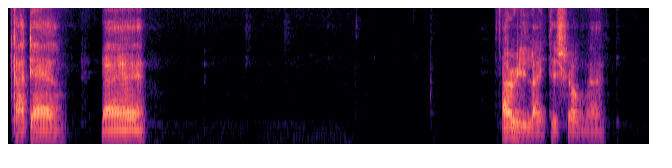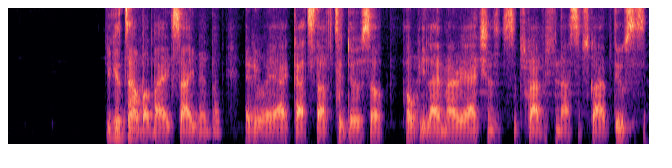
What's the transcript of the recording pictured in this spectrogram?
Goddamn, man. I really like this show, man. You can tell by my excitement, but anyway, I got stuff to do, so hope you like my reactions. Subscribe if you're not subscribed. Deuces.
